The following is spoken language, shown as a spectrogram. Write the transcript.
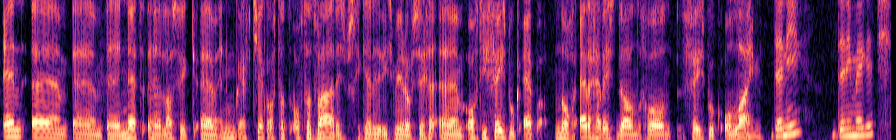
En uh, uh, net uh, las ik, ehm, en dan moet ik even checken of dat, of dat waar is. Misschien kan je er iets meer over zeggen. Ehm, of die Facebook-app nog erger is dan gewoon Facebook online. Danny? Danny Megic?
